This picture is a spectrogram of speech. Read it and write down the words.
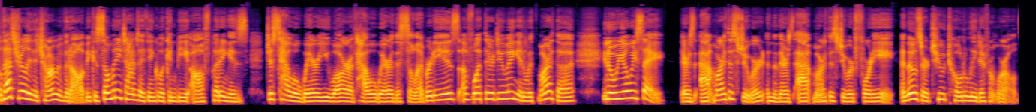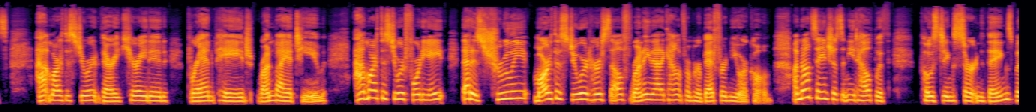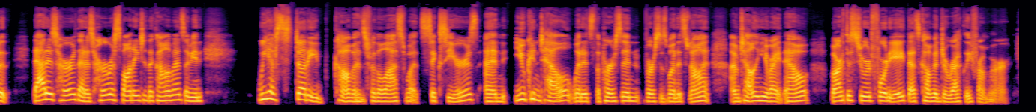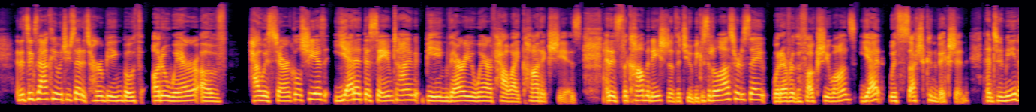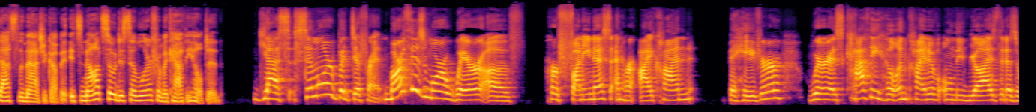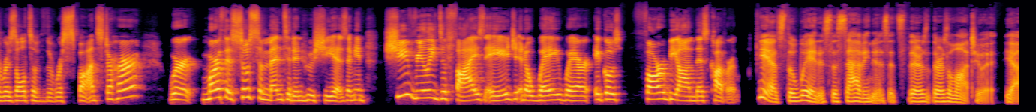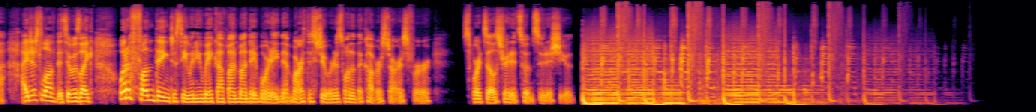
Well, that's really the charm of it all because so many times I think what can be off putting is just how aware you are of how aware the celebrity is of what they're doing. And with Martha, you know, we always say there's at Martha Stewart and then there's at Martha Stewart 48. And those are two totally different worlds. At Martha Stewart, very curated brand page run by a team. At Martha Stewart 48, that is truly Martha Stewart herself running that account from her Bedford, New York home. I'm not saying she doesn't need help with posting certain things, but that is her. That is her responding to the comments. I mean, we have studied comments for the last, what, six years, and you can tell when it's the person versus when it's not. I'm telling you right now, Martha Stewart 48, that's coming directly from her. And it's exactly what you said. It's her being both unaware of how hysterical she is, yet at the same time being very aware of how iconic she is. And it's the combination of the two because it allows her to say whatever the fuck she wants, yet with such conviction. And to me, that's the magic of it. It's not so dissimilar from a Kathy Hilton. Yes, similar but different. Martha is more aware of her funniness and her icon behavior, whereas Kathy Hilton kind of only realized it as a result of the response to her. where Martha is so cemented in who she is. I mean, she really defies age in a way where it goes far beyond this cover. Yeah, it's the wit, it's the savviness. It's there's there's a lot to it. Yeah. I just love this. It was like what a fun thing to see when you wake up on Monday morning that Martha Stewart is one of the cover stars for Sports Illustrated swimsuit issue.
